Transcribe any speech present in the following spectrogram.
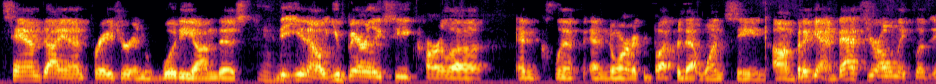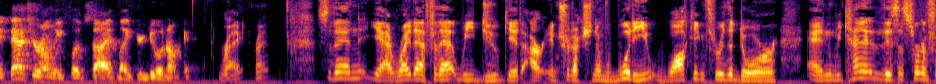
Sam, Diane, Frasier, and Woody on this, Mm-hmm. the, you know, you barely see Carla and Cliff and Norm, but for that one scene. Um, but again, that's your only flip. If that's your only flip side, like you're doing okay. Right, right. So then, yeah, right after that, we do get our introduction of Woody walking through the door, and we kind of this is sort of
